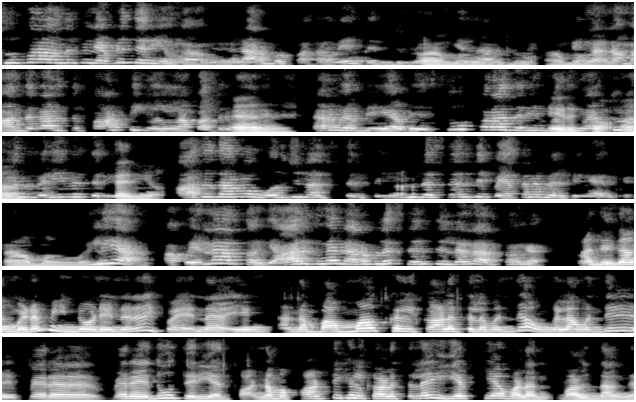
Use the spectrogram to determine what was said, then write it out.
சூப்பரா வந்திருக்குன்னு எப்படி தெரியுங்க? உங்க நரம்ப பார்த்தாவே தெரிஞ்சு போயிடும் ஆமாங்க எல்லாருக்குமே. மேடம். ஆமாங்க. ஓகேங்களா? நம்ம அந்த காலத்து பாட்டிகள் எல்லாம். பார்த்திருப்பீங்க. நரம்பு எப்படி அப்படியே சூப்பரா தெரியும் வெளியவே தெரியும். அதுதாங்க ஒரிஜினல் ஸ்ட்ரென்த். இந்த ஸ்ட்ரென்த் இப்ப எத்தன பேருக்குங்க இருக்கு? இல்லையா? அப்ப என்ன அர்த்தம்? யாருக்குமே நரம்புல ஸ்ட்ரென்த் இல்லன்னு அர்த்தங்க. அதுதாங்க மேடம் இன்னொன்னு என்னன்னா இப்ப நம்ம அம்மாக்கள் காலத்துல வந்து அவங்க எல்லாம் வந்து வேற வேற எதுவும் தெரியாது நம்ம பாட்டிகள் காலத்துல இயற்கையா வளர் வாழ்ந்தாங்க.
